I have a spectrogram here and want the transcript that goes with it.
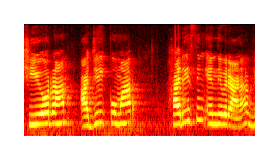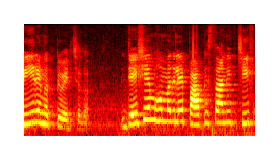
Sheoram Ajay Kumar Hari Singh എന്നിവരാണ് വീരമൃത്യു വരിച്ചത് ജെയ്ഷെ മുഹമ്മദിലെ പാകിസ്ഥാനി ചീഫ്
